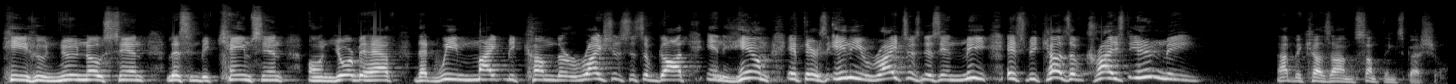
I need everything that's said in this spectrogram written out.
He who knew no sin, listen, became sin on your behalf that we might become the righteousness of God in Him. If there's any righteousness in me, it's because of Christ in me not because I'm something special.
